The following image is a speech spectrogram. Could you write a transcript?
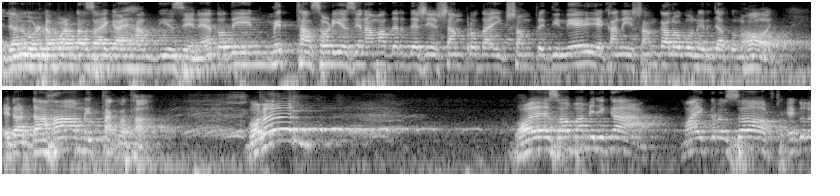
এজন্য উল্টাপাল্টা জায়গায় হাত দিয়েছেন। এতদিন মিথ্যা ছড়িয়েছেন আমাদের দেশে, সাম্প্রদায়িক সম্প্রীতি নেই এখানে সংখ্যালঘু নির্যাতন হয়। এটা ডাহা মিথ্যা কথা। বলেন, ভয়েস অফ আমেরিকা, মাইক্রোসফট, এগুলো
